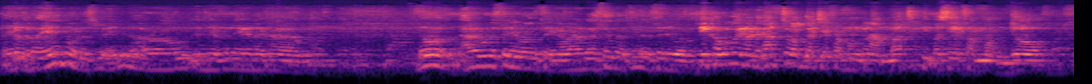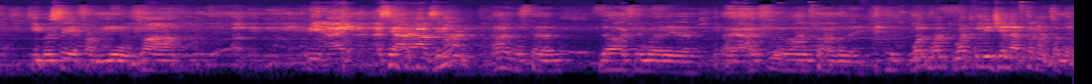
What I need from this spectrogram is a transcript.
Like, but in Portsmouth, you know, around in different area, like, um, no, I don't want to say the wrong thing. I want to say nothing to say the wrong thing. Because we're going to have talk that you're from Mount Lambert. People say from Mount Dore. People say from Mova. I mean, I, I say I'd ask you, man. I understand. Don't ask me money either. I ask for my family. What, what, what age you left on Tobago?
